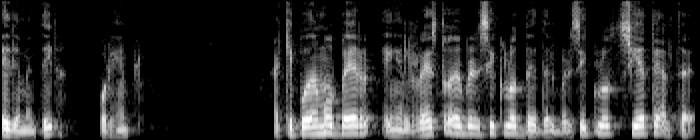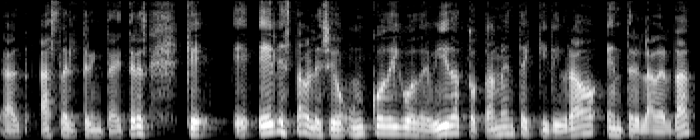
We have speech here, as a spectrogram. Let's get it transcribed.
y la mentira, por ejemplo. Aquí podemos ver en el resto del versículo, desde el versículo 7 hasta el 33, que eh, Él estableció un código de vida totalmente equilibrado entre la verdad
